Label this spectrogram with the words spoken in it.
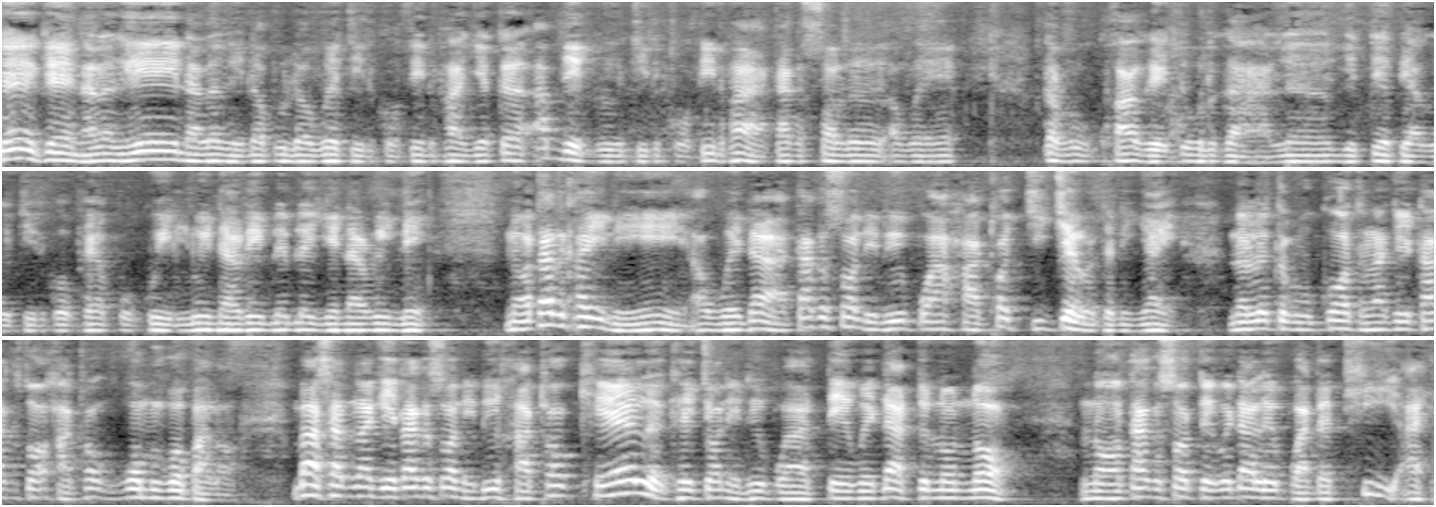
ကဲကဲနာလကေနာလကေတော့ပူတော့ဝဲတီကိုတီတဖာရက update ကိုတီကိုတီတဖာတာကဆောလအဝဲတရုခွာကေဒူကလေရတဲ့ပြကိုတီကိုဖဲပူကွေလူနာရီဘလဘလယနာရီနေနော်တာတခိုင်နေအဝဲတာတာကဆောနေဒီပွားဟာထော့ကြီးကျဲလို့တနေရိုင်နော်လေတရုကောတနာကေတာကဆောဟာထော့ဝမကိုပါလောဘာသနာကေတာကဆောနေဒီဟာထော့ခဲလေခဲကြောနေဒီပွားတေဝဲတာတလုံးနော် นอตากสอดเตไว้ได้เลยกว่าแต่ที่อาเฮ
